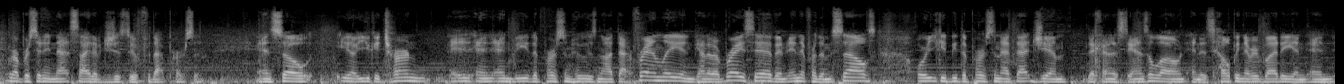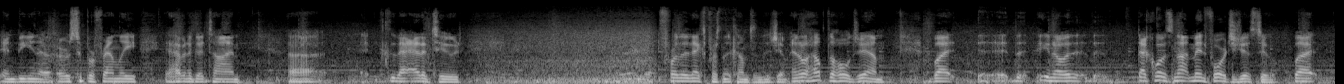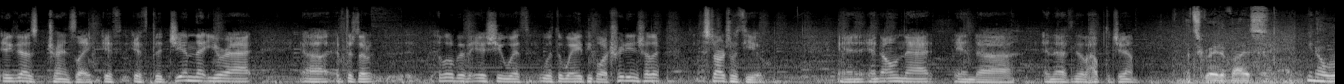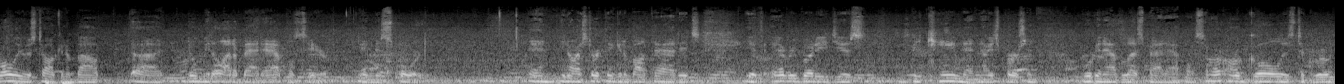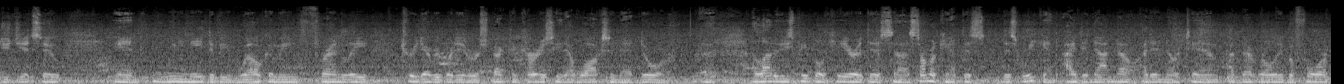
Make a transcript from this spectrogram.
representing that side of jiu-jitsu for that person. And so, you know, you could turn and, and be the person who's not that friendly and kind of abrasive and in it for themselves, or you could be the person at that gym that kind of stands alone and is helping everybody and, and, and being a, super friendly, having a good time. Uh, that attitude for the next person that comes in the gym, and it'll help the whole gym. But uh, you know, that quote's not meant for jiu-jitsu, but it does translate. If if the gym that you're at, uh, if there's a, a little bit of an issue with with the way people are treating each other, it starts with you, and, and own that, and uh, and I think it'll help the gym. That's great advice. You know, Roli was talking about uh, don't meet a lot of bad apples here in this sport. And you know, I start thinking about that. It's if everybody just became that nice person, we're going to have less bad apples. Our, our goal is to grow jiu-jitsu, and we need to be welcoming, friendly, treat everybody with respect and courtesy that walks in that door. Uh, a lot of these people here at this uh, summer camp this this weekend, I did not know. I didn't know Tim. I've met Roli before,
